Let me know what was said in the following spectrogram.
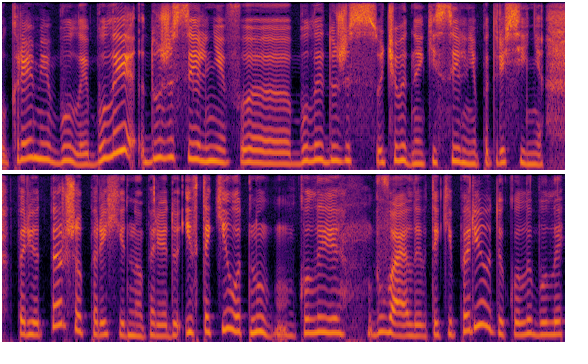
окремі були. Були дуже сильні, е, були дуже очевидно, якісь сильні потрясіння в період першого перехідного періоду. І в такі, от, ну, коли бували такі періоди, коли були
